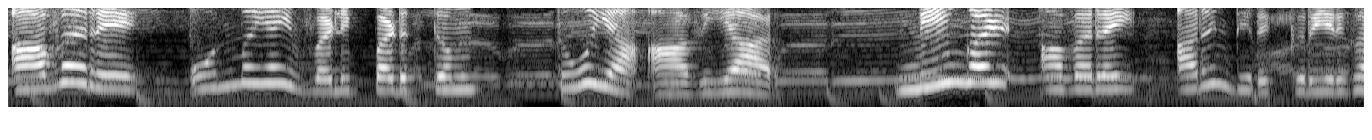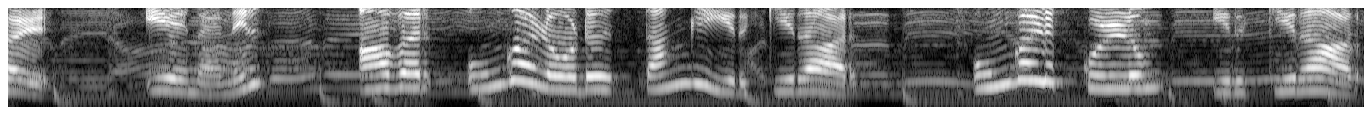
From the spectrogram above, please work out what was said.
அவரே உண்மையை வெளிப்படுத்தும் தூய ஆவியார். நீங்கள் அவரை அறிந்திருக்கிறீர்கள். ஏனெனில் அவர் உங்களோடு தங்கி இருக்கிறார் உங்களுக்குள்ளும் இருக்கிறார்.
